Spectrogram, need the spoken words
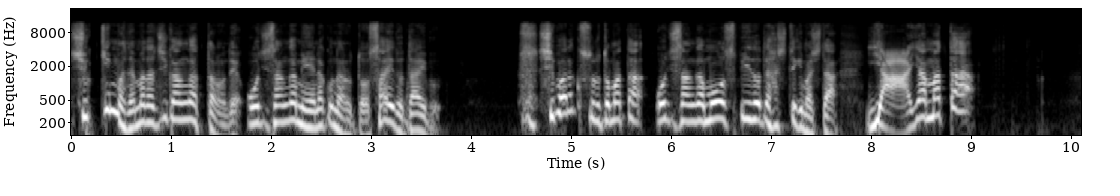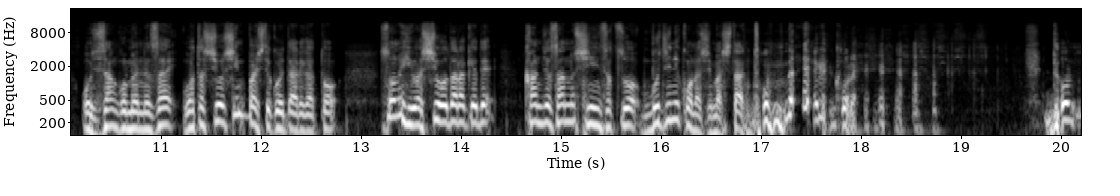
出勤までまだ時間があったのでおじさんが見えなくなると再度ダイブしばらくするとまたおじさんが猛スピードで走ってきました。いやいやまた。おじさんごめんなさい。私を心配してくれてありがとう。その日は塩だらけで患者さんの診察を無事にこなしました。どんなやがこれ。どんな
